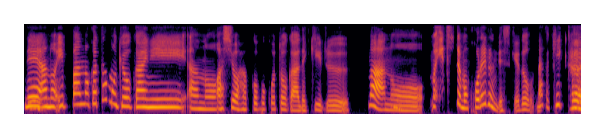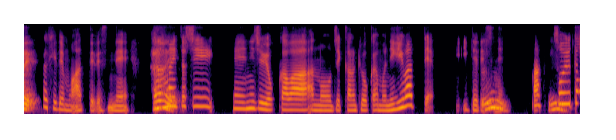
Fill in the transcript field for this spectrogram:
で、うんあの、一般の方も教会に、あの、足を運ぶことができる、まあ、あの、まあ、いつでも来れるんですけど、なんかきっかけの日でもあってですね、毎はい。年、えー24日は、あの、実家の教会も賑わっていてですね、うんまあ、うんそういうタイ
